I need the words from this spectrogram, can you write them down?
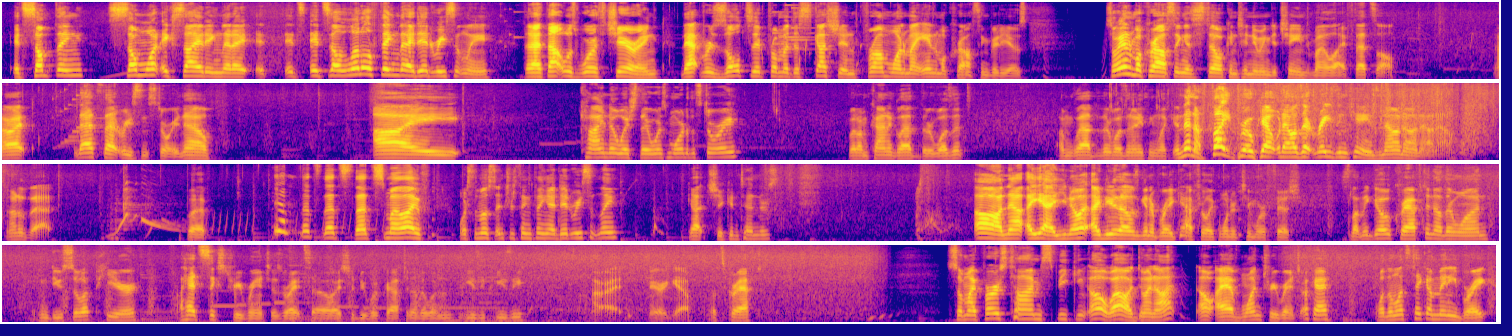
It's something somewhat exciting that I it, it's it's a little thing that I did recently that I thought was worth sharing that resulted from a discussion from one of my Animal Crossing videos. So Animal Crossing is still continuing to change my life. That's all. All right. That's that recent story. Now I kind of wish there was more to the story, but I'm kind of glad that there wasn't. I'm glad that there wasn't anything like... And then a fight broke out when I was at Raising Canes. No, no, no, no. None of that. But, yeah, that's, that's, that's my life. What's the most interesting thing I did recently? Got chicken tenders. Oh, now, uh, yeah, you know what? I knew that was going to break after like one or two more fish. So let me go craft another one. I can do so up here. I had six tree branches, right? So I should be able to craft another one easy peasy. Alright, there we go. Let's craft. So my first time speaking... Oh, wow, do I not? Oh, I have one tree branch. Okay. Well, then let's take a mini break.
